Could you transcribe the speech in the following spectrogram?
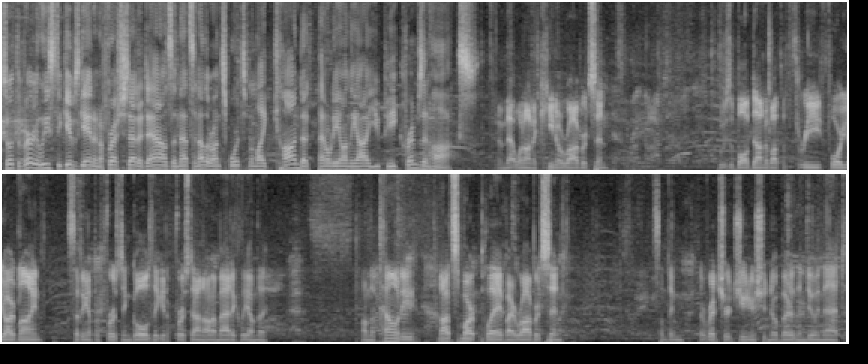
So at the very least, it gives Gannon a fresh set of downs, and that's another unsportsmanlike conduct penalty on the IUP Crimson Hawks. And that one on Aquino Robertson. Moves the ball down to about the three, four yard line, setting up a first and goals. They get a first down automatically on the on the penalty. Not smart play by Robertson. Something a redshirt junior should know better than doing that.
